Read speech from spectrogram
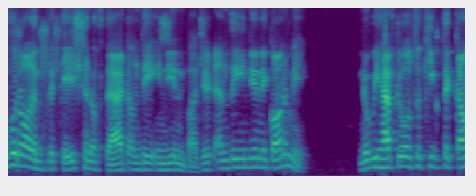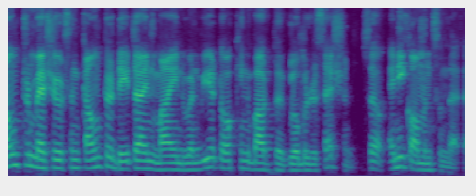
overall implication of that on the indian budget and the indian economy? You know we have to also keep the countermeasures and counter data in mind when we are talking about the global recession. So any comments on that?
